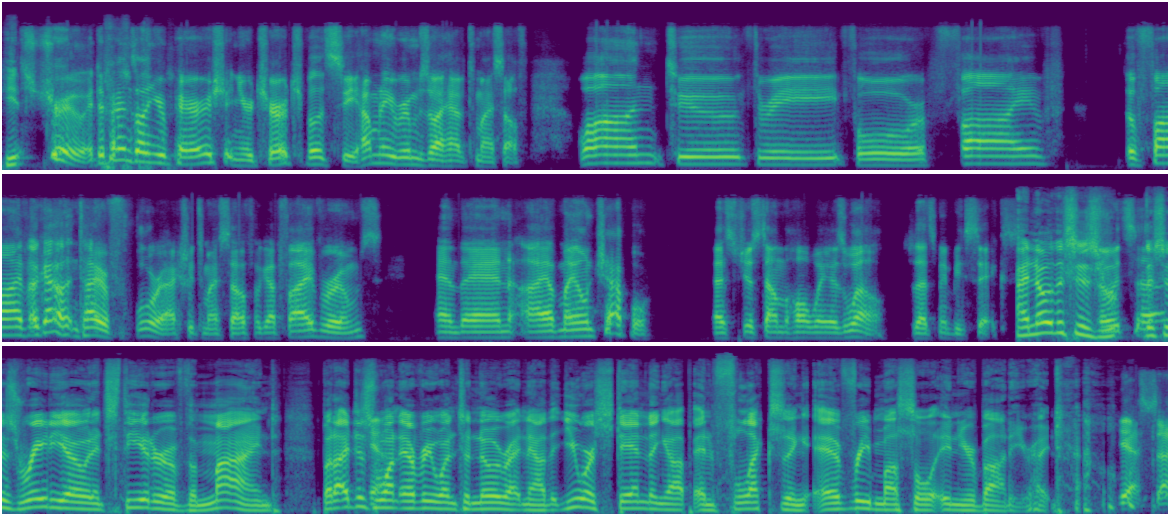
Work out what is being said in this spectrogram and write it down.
It's true. It depends on your parish and your church, but let's see. How many rooms do I have to myself? One, two, three, four, five. So five. I got an entire floor actually to myself. I got five rooms, and then I have my own chapel. That's just down the hallway as well. So that's maybe six. I know this is So it's, this uh, is radio and it's theater of the mind, but I just Yeah. want everyone to know right now that you are standing up and flexing every muscle in your body right now. yes, I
